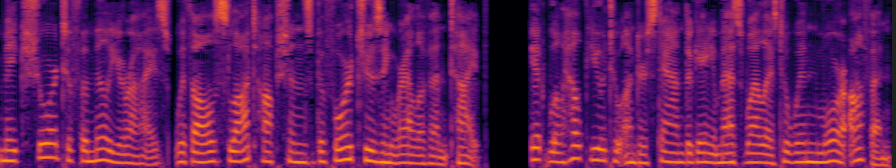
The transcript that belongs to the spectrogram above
Make sure to familiarize with all slot options before choosing relevant type. It will help you to understand the game as well as to win more often.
